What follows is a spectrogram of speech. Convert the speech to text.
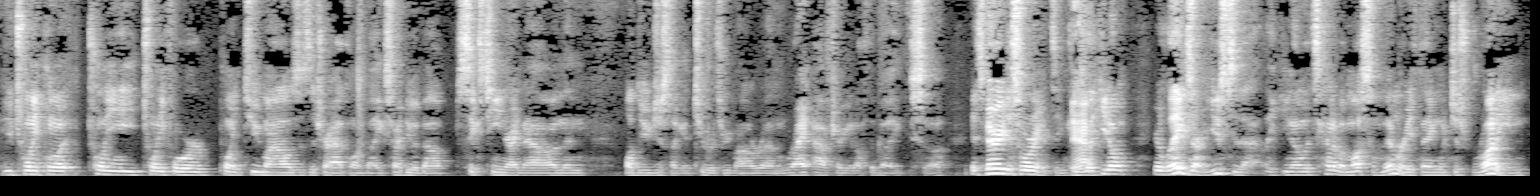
you do 20 point, 20, 24.2 miles is the triathlon bike. So I do about 16 right now. And then I'll do just like a two or three mile run right after I get off the bike. So it's very disorienting because Yeah. like you don't, your legs aren't used to that. Like, you know, it's kind of a muscle memory thing with just running.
